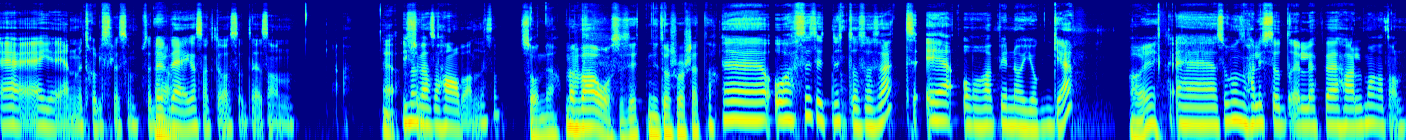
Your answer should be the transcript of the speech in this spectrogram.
jeg, jeg er enig med Truls, liksom. Så det er Ja. det jeg har sagt også. At det er sånn Ja. Ikke være så hard med liksom. Sånn, ja. Men hva er Åse sitt nyttårsforsett, da? Eh, Åse sitt nyttårsforsett er å begynne å jogge. Oi, Eh, så hun har lyst til å løpe halvmaraton.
